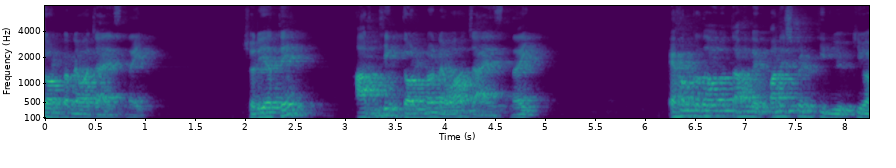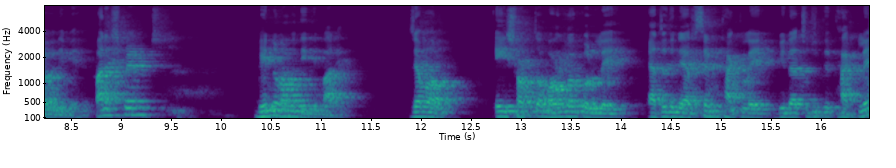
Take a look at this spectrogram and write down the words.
দণ্ড নেওয়া জায়েজ নাই। শরিয়াতে আর্থিক দণ্ড নেওয়া জায়েজ নাই। এখন কথা হলো, তাহলে পানিশমেন্ট কি কীভাবে দিবে? পানিশমেন্ট ভিন্নভাবে দিতে পারে। যেমন, এই শর্ত ভঙ্গ করলে, এতদিন অ্যাবসেন্ট থাকলে, বিনা ছুটিতে থাকলে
